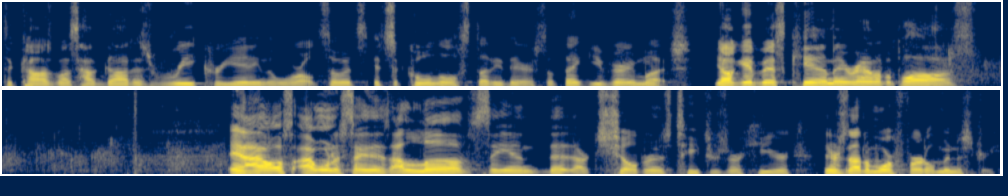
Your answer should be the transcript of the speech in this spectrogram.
to cosmos, how God is recreating the world. So it's, it's a cool little study there. So thank you very much. Y'all give Miss Kim a round of applause. And I also I want to say this. I love seeing that our children's teachers are here. There's not a more fertile ministry.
